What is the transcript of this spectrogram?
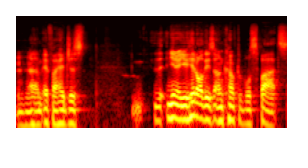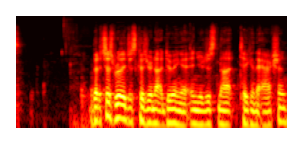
mm-hmm. um, if I had just, you know, you hit all these uncomfortable spots, but it's just really just because you're not doing it and you're just not taking the action.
